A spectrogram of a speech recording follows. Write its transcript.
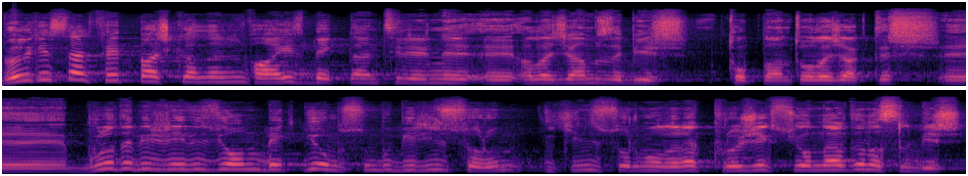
Bölgesel FED başkanlarının faiz beklentilerini e, alacağımız da bir toplantı olacaktır. E, burada bir revizyon bekliyor musun? Bu birinci sorum. İkinci sorum olarak projeksiyonlarda nasıl bir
